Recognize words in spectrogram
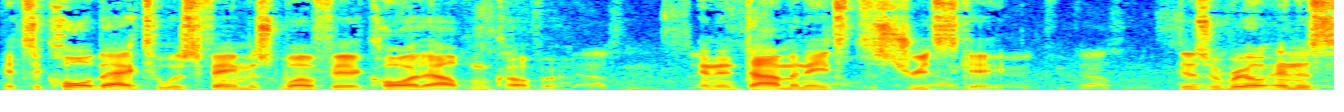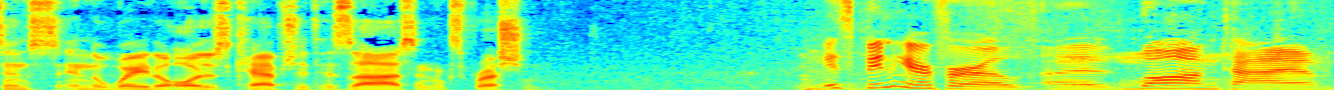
It's a callback to his famous Welfare Card album cover, and it dominates the streetscape. There's a real innocence in the way the artist captured his eyes and expression. It's been here for a, a long time.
